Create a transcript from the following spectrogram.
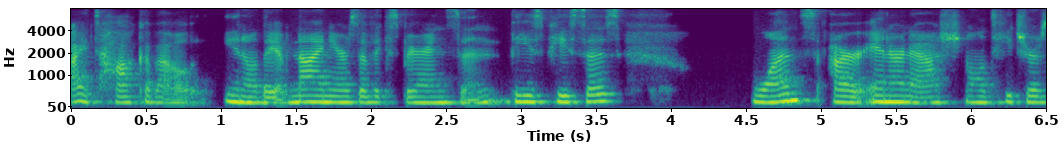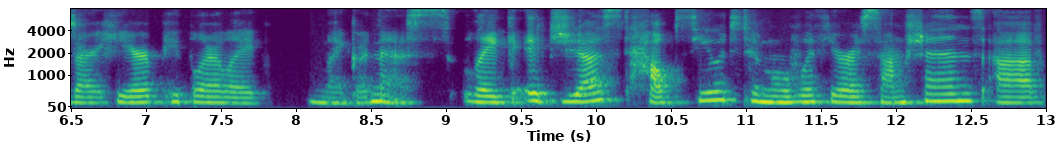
I talk about, you know, they have nine years of experience in these pieces, once our international teachers are here, people are like, my goodness, like it just helps you to move with your assumptions of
